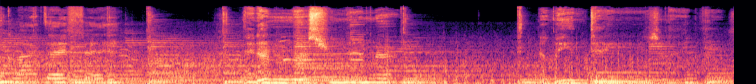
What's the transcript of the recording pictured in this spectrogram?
look like they fit. Then I must remember. There'll be days like this.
